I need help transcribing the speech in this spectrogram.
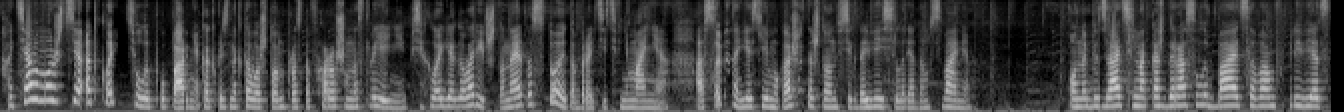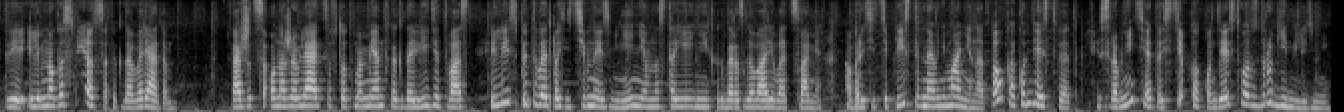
Хотя вы можете отклонить улыбку парня, как признак того, что он просто в хорошем настроении. Психология говорит, что на это стоит обратить внимание, особенно если ему кажется, что он всегда весел рядом с вами. Он обязательно каждый раз улыбается вам в приветствии или много смеется, когда вы рядом. Кажется, он оживляется в тот момент, когда видит вас или испытывает позитивные изменения в настроении, когда разговаривает с вами. Обратите пристальное внимание на то, как он действует, и сравните это с тем, как он действует с другими людьми.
